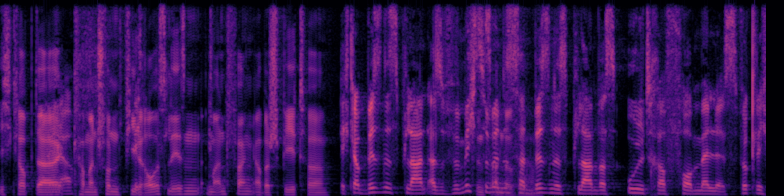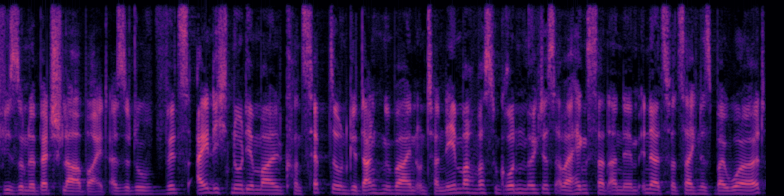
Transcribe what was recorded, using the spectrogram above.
ich glaube, da ja. kann man schon viel rauslesen am Anfang, aber später. Ich glaube, Businessplan, also für mich zumindest hat Businessplan was ultra formelles, wirklich wie so eine Bachelorarbeit. Also du willst eigentlich nur dir mal Konzepte und Gedanken über ein Unternehmen machen, was du gründen möchtest, aber hängst dann an dem Inhaltsverzeichnis bei Word,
